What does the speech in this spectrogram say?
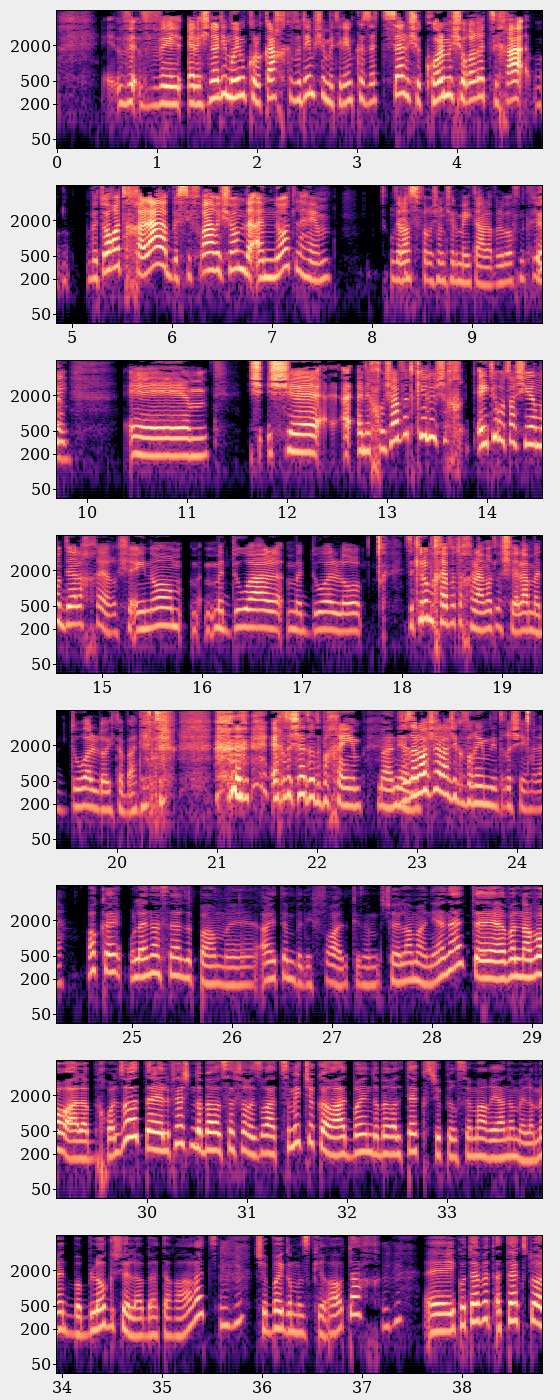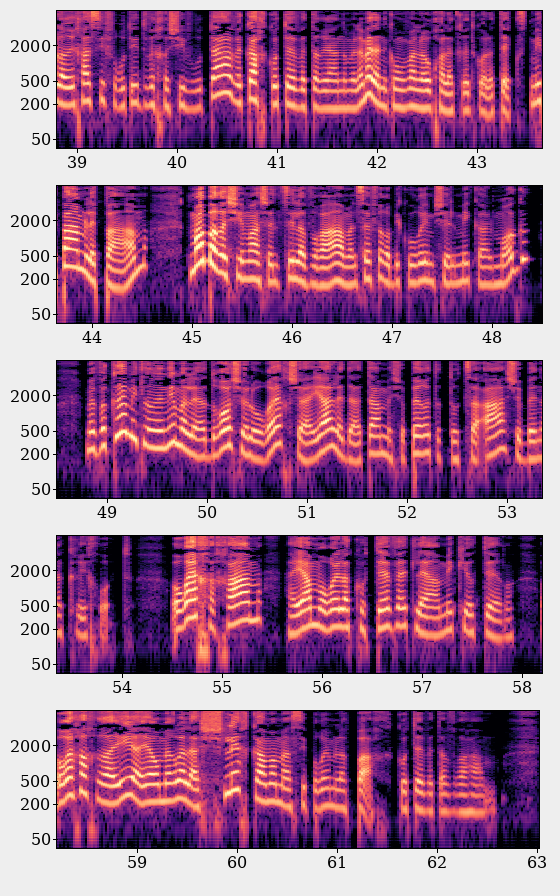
ואלה שני דימויים כל כך כבדים שמטילים כזה צל, שכל משוררת צריכה, בתור התחלה, בספרה הראשון, לענות להם. זה לא הספר הראשון של מיטל, אבל באופן כללי. כן. אמ, שאני חושבת כאילו שהייתי רוצה שיהיה מודל אחר, שאינו מדוע, מדוע לא... זה כאילו מחייב אותך לענות לשאלה מדוע לא התאבדת. איך זה שאת עוד בחיים. מעניין. וזו לא שאלה שגברים נדרשים אליה. אוקיי, אולי נעשה על זה פעם אה, אייטם בנפרד, כי זו שאלה מעניינת, אה, אבל נעבור הלאה בכל זאת. אה, לפני שנדבר על ספר עזרה עצמית שקראת, בואי נדבר על טקסט שפרסמה אריאנה מלמד בבלוג שלה באתר הארץ, mm-hmm. שבו היא גם מזכירה אותך. Mm-hmm. אה, היא כותבת, הטקסט הוא על עריכה ספרותית וחשיבותה, וכך כותבת אריאנה מלמד, אני כמובן לא אוכל להקריא את כל הטקסט. מפעם לפעם, כמו ברשימה של ציל אברהם על ספר הביקורים של מיקה אלמוג, מבקרים מתלוננים על היעדרו של עורך שהיה לדעתם משפר את התוצאה שבין הכריכות. עורך חכם היה מורה לכותבת להעמיק יותר. עורך אחראי היה אומר לה להשליך כמה מהסיפורים לפח, כותבת אברהם.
